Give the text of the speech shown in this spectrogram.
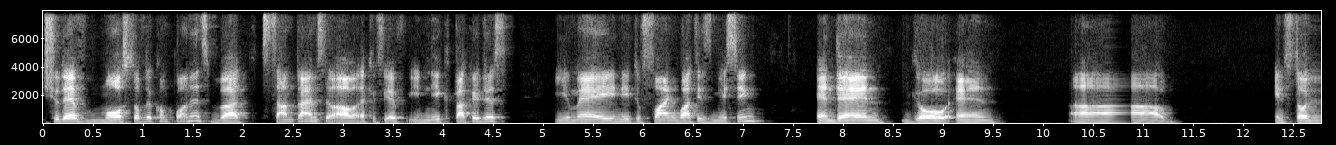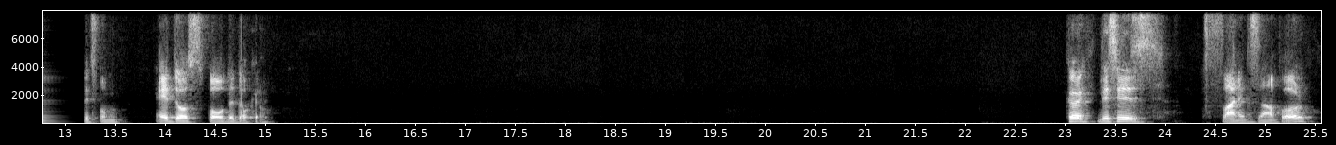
should have most of the components, but sometimes there are, like if you have unique packages, you may need to find what is missing and then go and uh, install it from those for the Docker. Okay, this is fun example.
